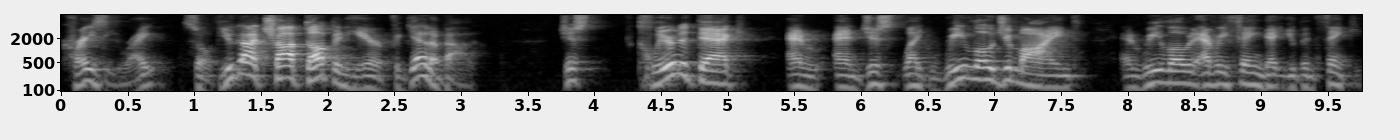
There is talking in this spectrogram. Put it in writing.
Crazy, right? So if you got chopped up in here, forget about it. Just clear the deck and and just like reload your mind and reload everything that you've been thinking.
